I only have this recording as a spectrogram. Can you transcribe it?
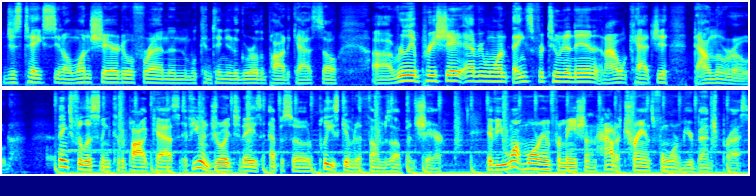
It just takes, you know, one share to a friend, and we'll continue to grow the podcast. So uh, really appreciate everyone. Thanks for tuning in, and I will catch you down the road. Thanks for listening to the podcast. If you enjoyed today's episode, please give it a thumbs up and share. If you want more information on how to transform your bench press,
